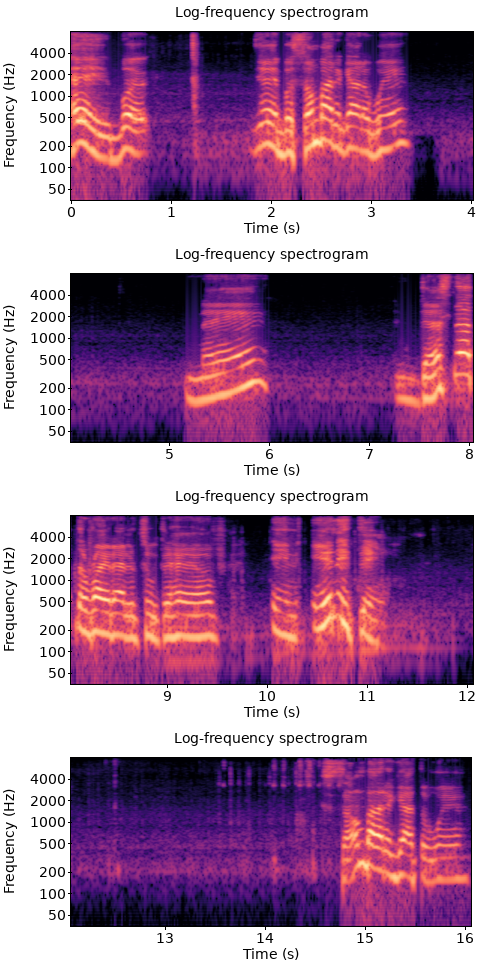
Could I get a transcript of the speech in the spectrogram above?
"Hey, but yeah, but somebody got to win, man." That's not the right attitude to have in anything. Somebody got to win,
